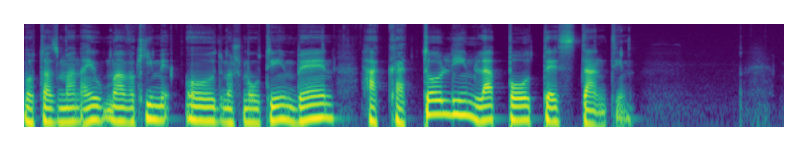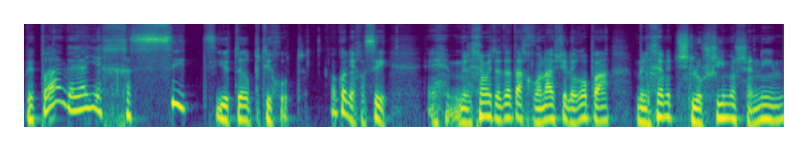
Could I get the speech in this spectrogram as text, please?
באותה זמן היו מאבקים מאוד משמעותיים בין הקתולים לפרוטסטנטים. בפראג היה יחסית יותר פתיחות, הכל יחסי. מלחמת הדת האחרונה של אירופה, מלחמת 30 השנים,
